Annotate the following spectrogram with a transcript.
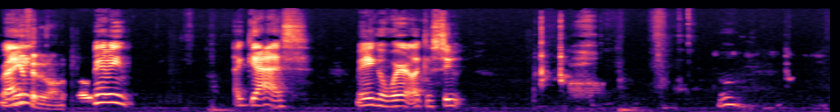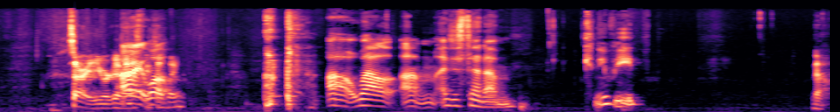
You Right? can fit it on the boat. Maybe, I guess. Maybe you can wear it like a suit. Sorry, you were going to ask right, me well- something? Oh, well, um, I just said, um, can you read? No.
